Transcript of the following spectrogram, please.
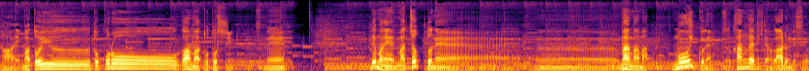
はい。まあ、というところが、まあ、トトシンですね。でもね、まあ、ちょっとね、うーん、まあまあまあ、もう一個ね、ちょっと考えてきたのがあるんですよ。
